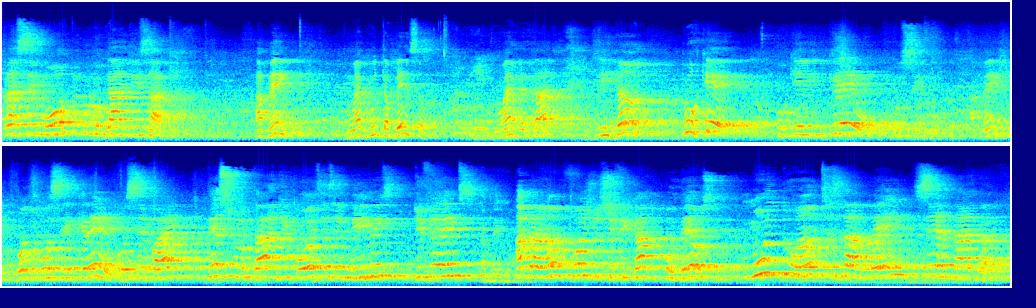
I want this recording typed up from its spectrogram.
para ser morto no lugar de Isaac. Amém? Não é muita bênção? Não é verdade? Então, por quê? Porque ele creu no Senhor. Amém? Quando você crê, você vai desfrutar de coisas em níveis diferentes. Amém. Abraão foi justificado por Deus muito antes da lei ser dada.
